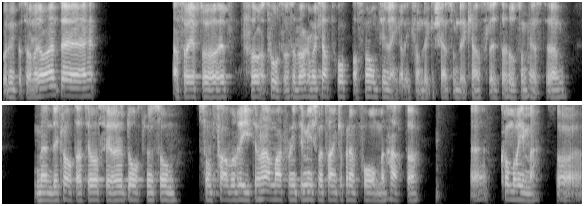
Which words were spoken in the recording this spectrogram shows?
på Olympiastadion. Jag är inte... Alltså efter eh, förra torsdagen så vågar man knappt hoppas på någonting längre. Liksom. Det känns som det kan sluta hur som helst. Ehm, men det är klart att jag ser Dortmund som, som favorit i den här matchen, inte minst med tanke på den formen Hertha eh, kommer in med. Så, eh,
